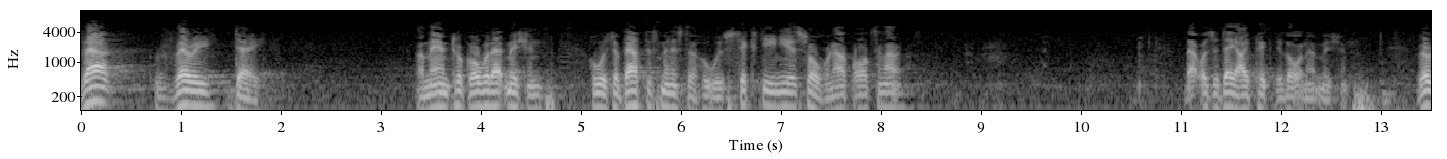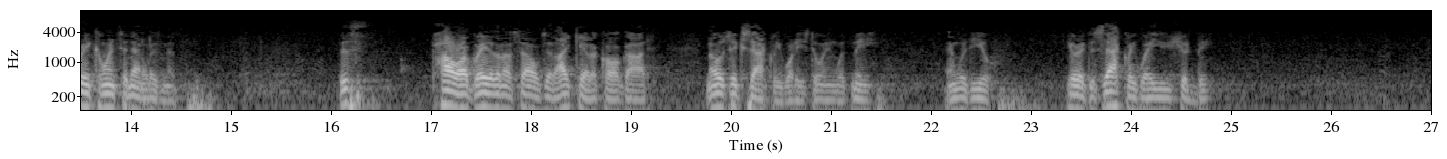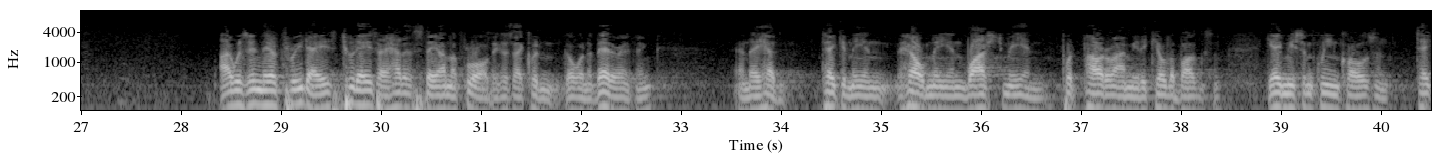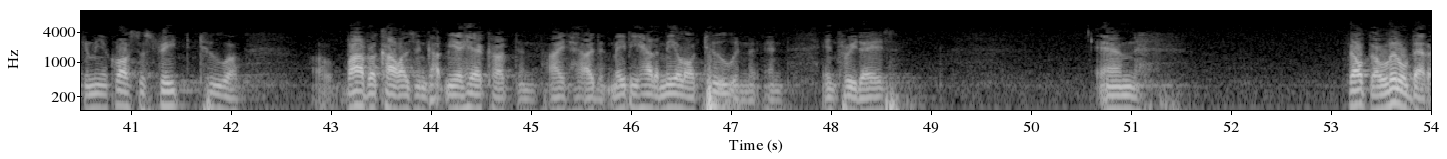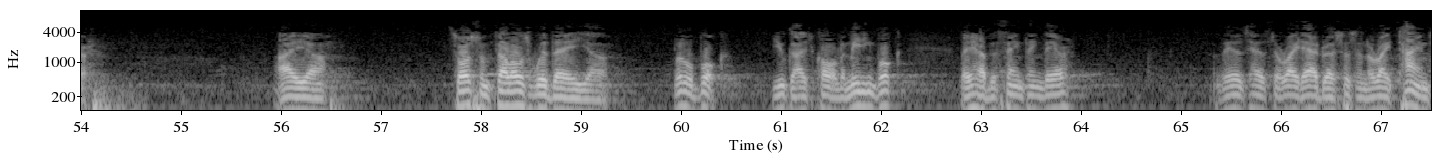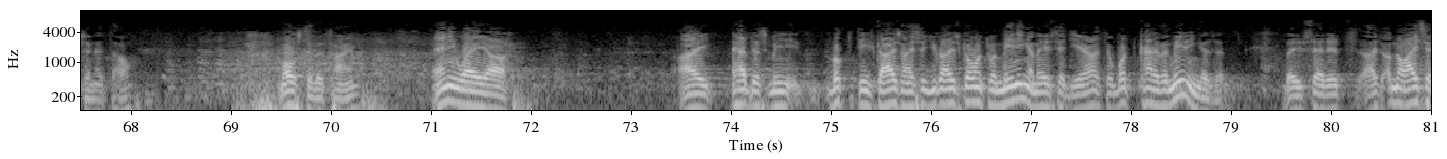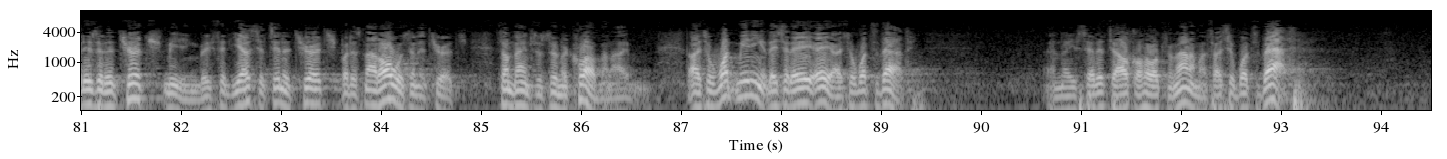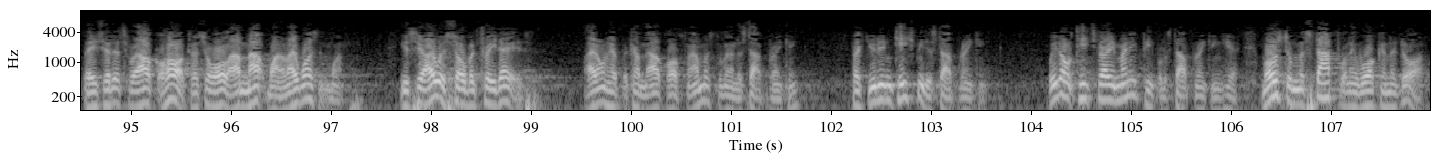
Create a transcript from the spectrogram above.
that very day, a man took over that mission who was a Baptist minister who was 16 years sober in Alcoholics Anonymous. That was the day I picked to go on that mission. Very coincidental, isn't it? This power greater than ourselves that I care to call God knows exactly what He's doing with me and with you. You're exactly where you should be. I was in there three days. Two days I had to stay on the floor because I couldn't go in into bed or anything. And they had taken me and held me and washed me and put powder on me to kill the bugs and gave me some clean clothes and taken me across the street to uh, uh, Barber College and got me a haircut and I'd, I'd maybe had a meal or two in, in, in three days. And felt a little better. I uh, saw some fellows with a uh, little book. You guys call it a meeting book. They have the same thing there. Theirs has the right addresses and the right times in it, though. Most of the time. Anyway, uh, I had this meeting, looked at these guys, and I said, "You guys going to a meeting?" And they said, "Yeah." I said, "What kind of a meeting is it?" They said it's, I, no, I said, is it a church meeting? They said, yes, it's in a church, but it's not always in a church. Sometimes it's in a club. And I, I said, what meeting? They said, AA. I said, what's that? And they said, it's Alcoholics Anonymous. I said, what's that? They said, it's for alcoholics. I said, well, I'm not one, and I wasn't one. You see, I was sober three days. I don't have to come to Alcoholics Anonymous to learn to stop drinking. In fact, you didn't teach me to stop drinking. We don't teach very many people to stop drinking here. Most of them stop when they walk in the door.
